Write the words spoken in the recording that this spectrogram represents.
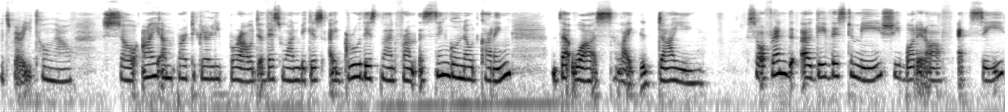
it's very tall now. So I am particularly proud of this one because I grew this plant from a single node cutting that was like dying. So a friend uh, gave this to me. She bought it off Etsy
